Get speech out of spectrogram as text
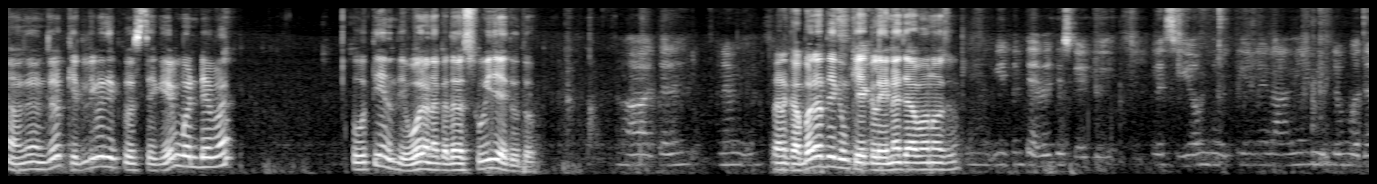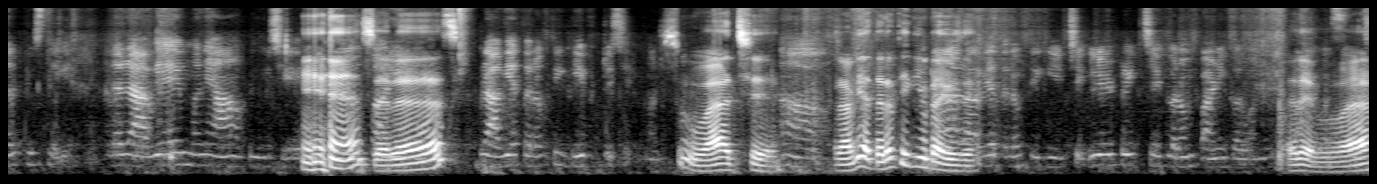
આમ કેટલી બધી ખુશ થઈ ગઈ બર્થડે માં? સુતી નથી. હોય અને કદાચ સુઈ જાય તું તો. તને ખબર હતી કે હું કેક લઈને જ આવવાનો છું? સરસ. શું વાત છે? રાવિયા તરફથી ગિફ્ટ આવ્યું છે? અરે વાહ.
